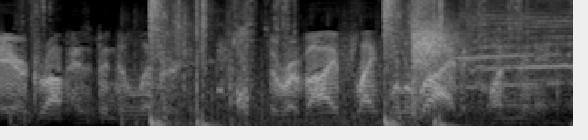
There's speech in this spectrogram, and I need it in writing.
Airdrop has been delivered. The revived flight will arrive in one minute.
